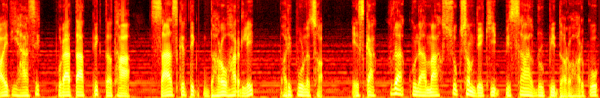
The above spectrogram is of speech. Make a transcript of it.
ऐतिहासिक पुरातात्विक तथा सांस्कृतिक धरोहरले भरिपूर्ण छ। यसका कुना कुनामा सूक्ष्मदेखि विशाल रूपी धरोहरको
